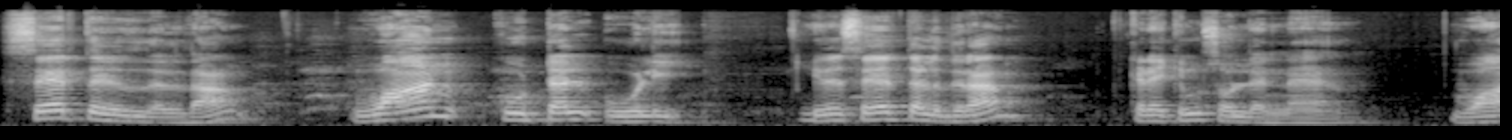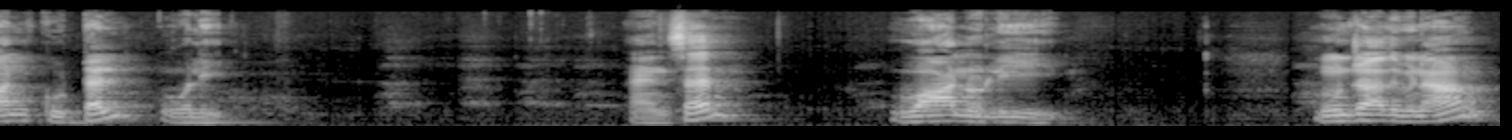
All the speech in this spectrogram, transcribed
சேர்த்து எழுதுதல் தான். வான் கூட்டல் ஒளி. இதை சேர்த்து எழுதுனா கிடைக்கும் சொல் என்ன? வான் கூட்டல் ஒளி. ஆன்சர் வானொலி. மூன்றாவது வினா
